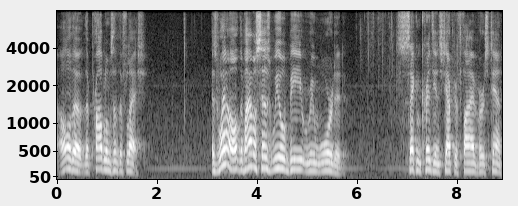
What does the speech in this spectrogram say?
All the, the problems of the flesh. As well, the Bible says we will be rewarded. 2 Corinthians chapter 5, verse 10.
